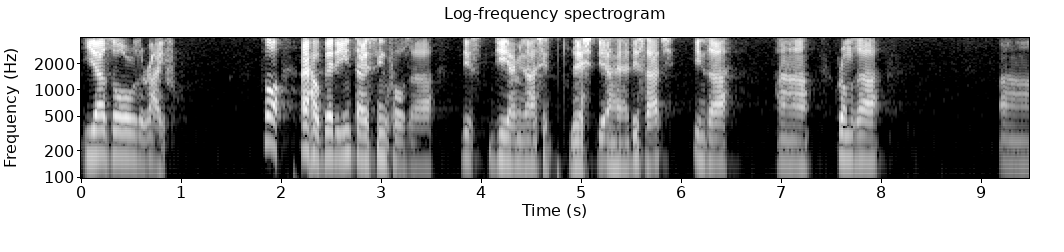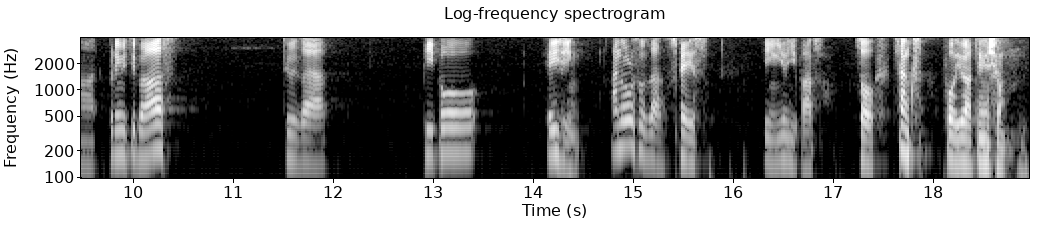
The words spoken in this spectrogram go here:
years old life. So I have very interesting for the this D amino acid uh, research in the uh, from the uh, primitive Earth to the people aging and also the space in universe. So thanks for your attention.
